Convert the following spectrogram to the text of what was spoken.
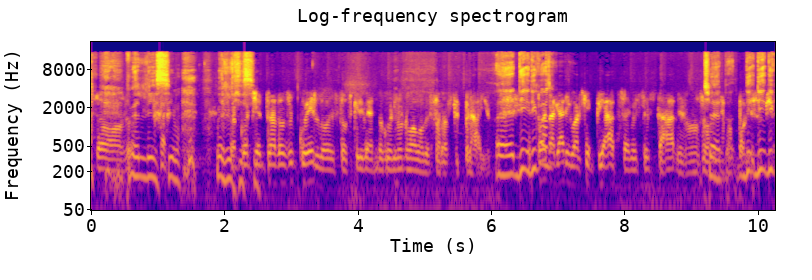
Sto, Bellissimo, sono bellissimo. concentrato su quello e sto scrivendo quello nuovo che farò a febbraio. Eh, di, di cosa, magari qualche piazza quest'estate, non lo so. certo, di,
